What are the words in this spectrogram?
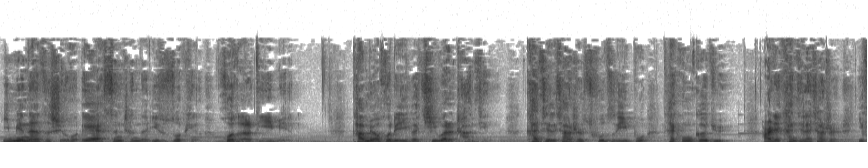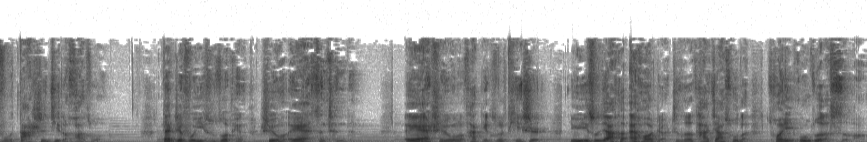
一名男子使用 AI 生成的艺术作品获得了第一名。他描绘了一个奇怪的场景，看起来像是出自一部太空歌剧，而且看起来像是一幅大师级的画作。但这幅艺术作品是用 AI 生成的，AI 使用了他给出的提示。有艺术家和爱好者指责他加速了创意工作的死亡。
